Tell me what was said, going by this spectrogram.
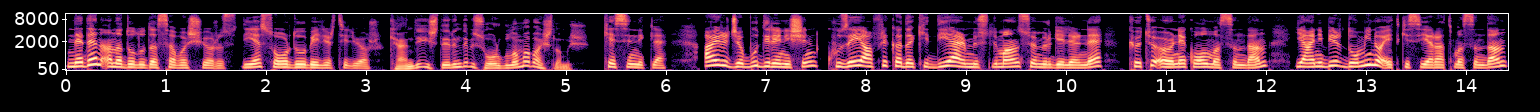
neden Anadolu'da savaşıyoruz diye sorduğu belirtiliyor. Kendi işlerinde bir sorgulama başlamış. Kesinlikle. Ayrıca bu direnişin Kuzey Afrika'daki diğer Müslüman sömürgelerine kötü örnek olmasından, yani bir domino etkisi yaratmasından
